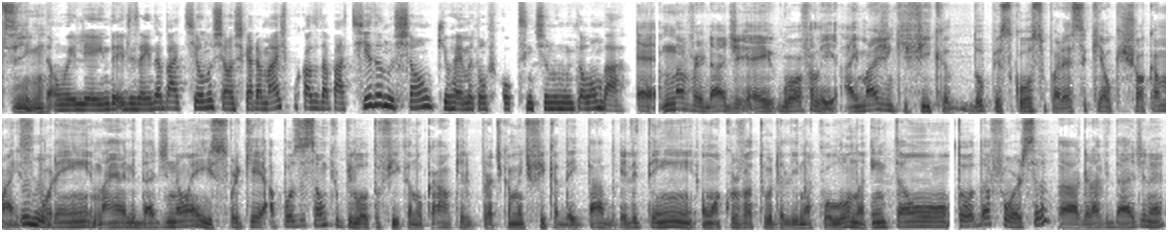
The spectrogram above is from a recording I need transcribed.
Sim. Então ele ainda, eles ainda batiam no chão, acho que era mais por causa da batida no chão que o Hamilton ficou sentindo muito a lombar. É, na verdade, é igual eu falei, a imagem que fica do pescoço parece que é o que choca mais. Uhum. Porém, na realidade, não é isso. Porque a posição que o piloto fica no carro, que ele praticamente fica deitado, ele tem uma curvatura ali na coluna, então toda a força, a gravidade, né,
